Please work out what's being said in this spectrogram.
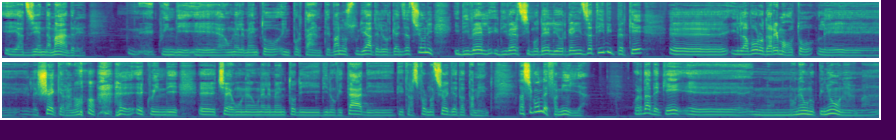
e azienda madre quindi è un elemento importante. Vanno studiate le organizzazioni, i, divelli, i diversi modelli organizzativi perché eh, il lavoro da remoto le, le shakera no? e, e, quindi eh, c'è un, un, elemento di, di novità, di, di trasformazione di adattamento. La seconda è famiglia Guardate che eh, non è un'opinione, ma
